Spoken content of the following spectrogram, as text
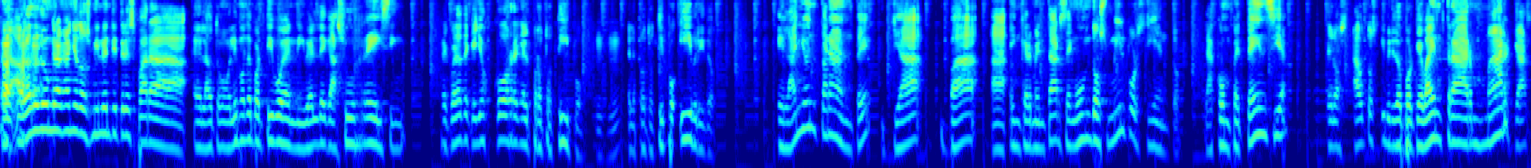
hablando de un gran año 2023 para el automovilismo deportivo en nivel de Gazoo Racing, recuérdate que ellos corren el prototipo, Ujú. el prototipo híbrido. El año entrante ya va a incrementarse en un 2000% la competencia de los autos híbridos porque va a entrar marcas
